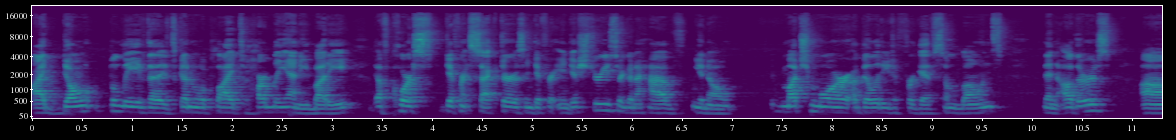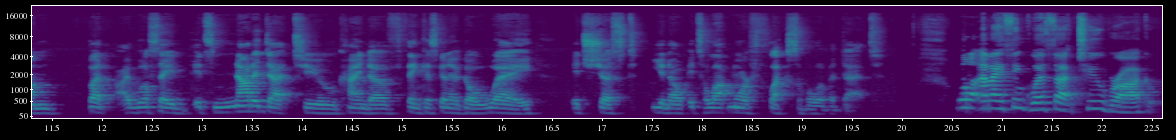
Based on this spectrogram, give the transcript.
I don't believe that it's going to apply to hardly anybody. Of course different sectors and different industries are going to have you know much more ability to forgive some loans than others. Um, but I will say it's not a debt to kind of think is going to go away. It's just, you know, it's a lot more flexible of a debt. Well, and I think with that too, Brock,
